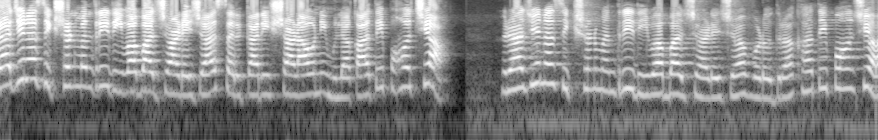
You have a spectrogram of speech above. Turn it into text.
રાજ્યના શિક્ષણ મંત્રી રીવાબા જાડેજા સરકારી શાળાઓની મુલાકાતે પહોંચ્યા. રાજ્યના શિક્ષણ મંત્રી રીવાબા જાડેજા વડોદરા ખાતે પહોંચ્યા.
